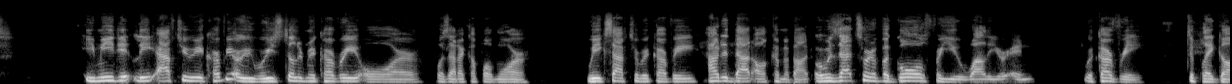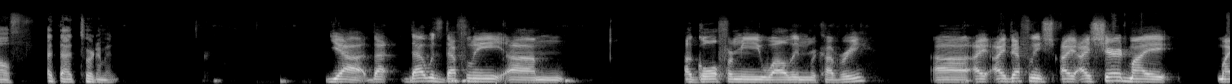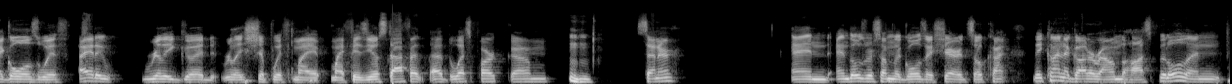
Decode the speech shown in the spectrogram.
immediately after recovery, or were you still in recovery, or was that a couple more weeks after recovery? How did that all come about, or was that sort of a goal for you while you're in recovery to play golf at that tournament? yeah that that was definitely um a goal for me while in recovery uh i i definitely sh- I, I shared my my goals with i had a really good relationship with my my physio staff at, at the west park um Mhm. Center and and those were some of the goals i shared so kind they kind of got around the hospital and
